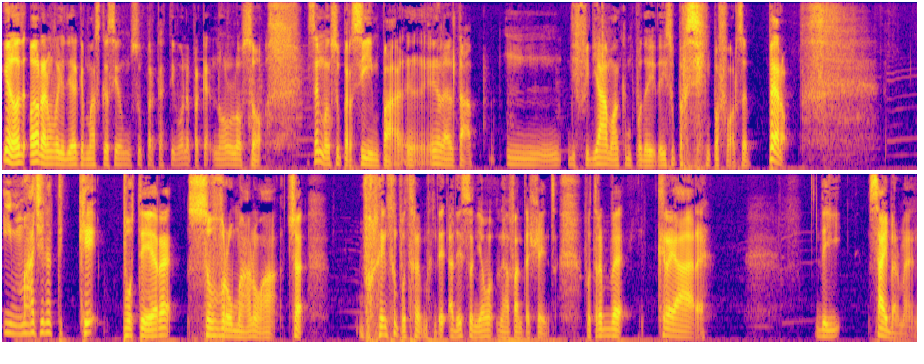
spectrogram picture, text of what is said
Io ora non voglio dire che Musk sia un super cattivone perché non lo so. Sembra un super simpa, eh, in realtà mm, diffidiamo anche un po' dei, dei super simpa forse, però immaginati che potere sovrumano ha, cioè volendo potrebbe adesso andiamo nella fantascienza potrebbe creare dei Cybermen.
